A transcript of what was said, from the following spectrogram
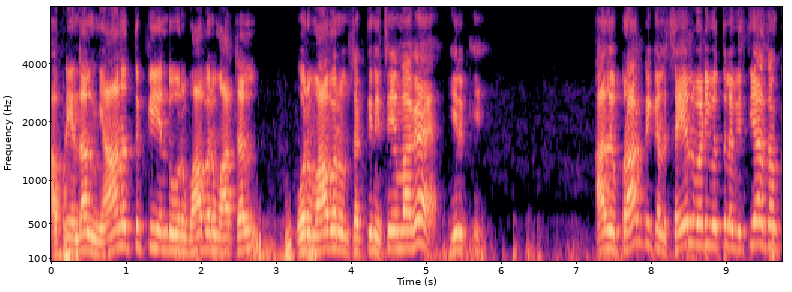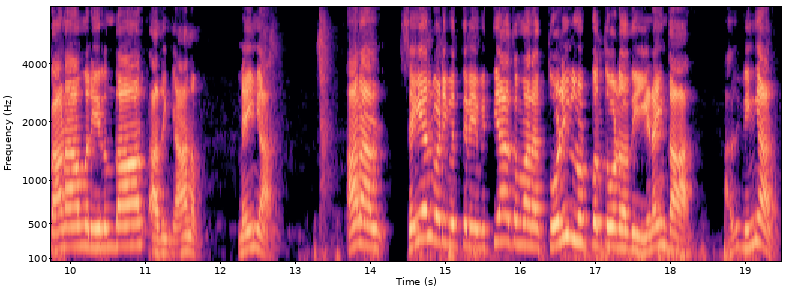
அப்படி என்றால் ஞானத்துக்கு என்று ஒரு மாபெரும் ஆற்றல் ஒரு மாபெரும் சக்தி நிச்சயமாக இருக்கு. அது பிராக்டிக்கல் செயல் வடிவத்தில் வித்தியாசம் காணாமல் இருந்தால் அது ஞானம் மெய்ஞானம். ஆனால் செயல் வடிவத்திலே வித்தியாசமான தொழில்நுட்பத்தோடு அது இணைந்தால் அது விஞ்ஞானம்.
